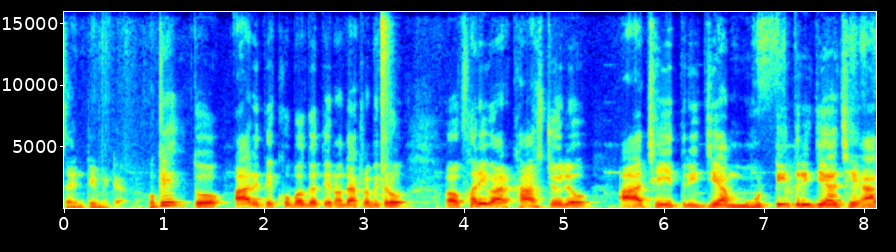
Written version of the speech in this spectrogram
સેન્ટીમીટર. ઓકે? તો આ રીતે ખૂબ અગત્યનો દાખલો મિત્રો. ફરીવાર ખાસ જોઈ લો. આ છે એ ત્રિજ્યા, મોટી ત્રિજ્યા છે. આ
